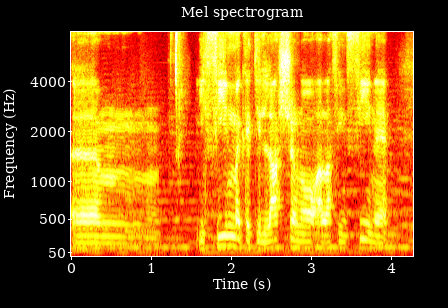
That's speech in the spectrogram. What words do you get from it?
ehm, i film che ti lasciano alla fin fine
